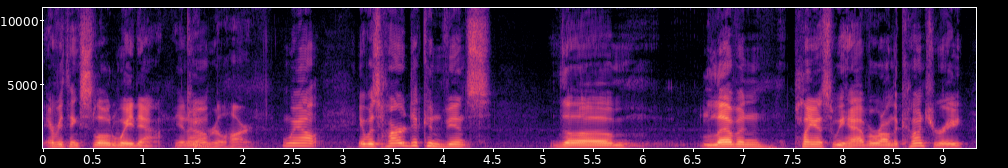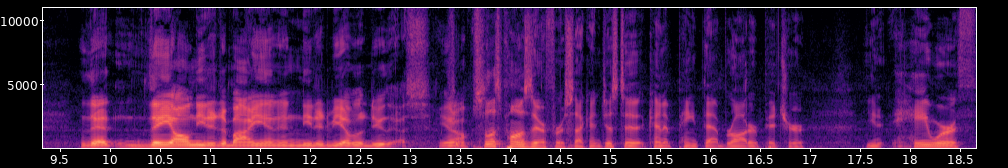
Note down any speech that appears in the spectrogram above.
everything slowed way down. You know, Came real hard. Well, it was hard to convince the um, eleven plants we have around the country that they all needed to buy in and needed to be able to do this. You know. So, so let's pause there for a second, just to kind of paint that broader picture you know, Haworth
